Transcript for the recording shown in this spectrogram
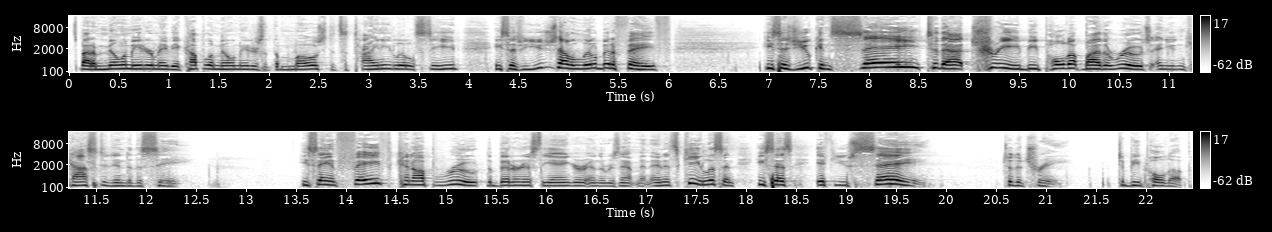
It's about a millimeter, maybe a couple of millimeters at the most. It's a tiny little seed. He says, You just have a little bit of faith. He says, You can say to that tree, Be pulled up by the roots, and you can cast it into the sea. He's saying faith can uproot the bitterness, the anger, and the resentment. And it's key. Listen, he says, If you say, to the tree to be pulled up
